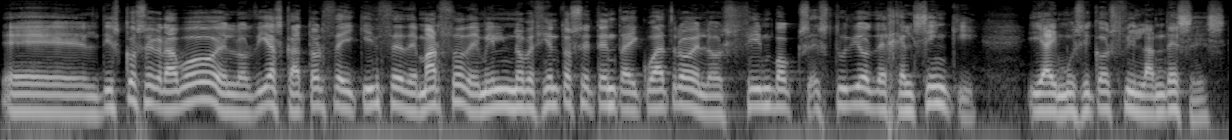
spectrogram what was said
El disco se grabó en los días 14 y 15 de marzo de 1974 en los Finbox Studios de Helsinki y hay músicos finlandeses.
